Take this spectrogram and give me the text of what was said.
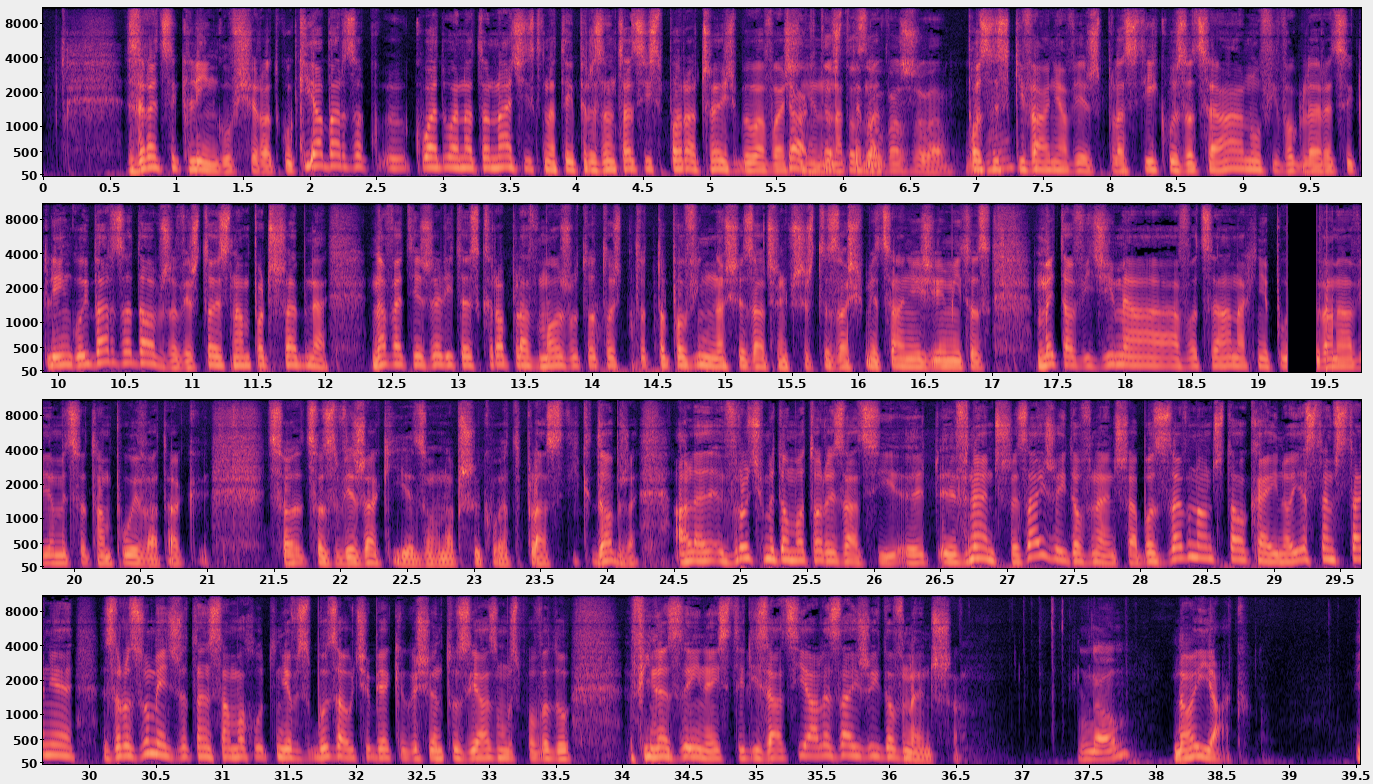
z recyklingu w środku. Kia bardzo kładła na to nacisk. Na tej prezentacji spora część była właśnie tak, na też temat zauważyłem. pozyskiwania, wiesz, plastiku z oceanów i w ogóle recyklingu i bardzo dobrze, wiesz, to jest nam potrzebne. Nawet jeżeli to jest kropla w morzu, to, to, to, to powinno się zacząć. Przecież to zaśmiecanie ziemi, to my to widzimy, a w oceanach nie pływamy, a wiemy, co tam pływa, tak? Co, co zwierzaki jedzą, na przykład plastik. Dobrze, ale wróćmy do motoryzacji. Wnętrze, zajrzyj do wnętrza, bo z zewnątrz to okej, okay. no jestem w stanie zrozumieć, że ten samochód nie wzbudza u ciebie jakiegoś entuzjazmu z powodu finezyjnej stylizacji, ale zajrzyj do wnętrza. No. No i jak?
